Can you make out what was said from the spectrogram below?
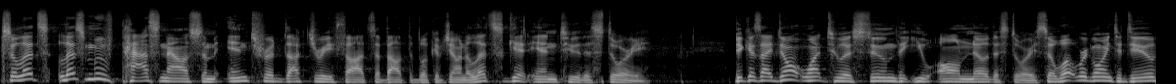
So let's, let's move past now some introductory thoughts about the book of Jonah. Let's get into the story because I don't want to assume that you all know the story. So, what we're going to do,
